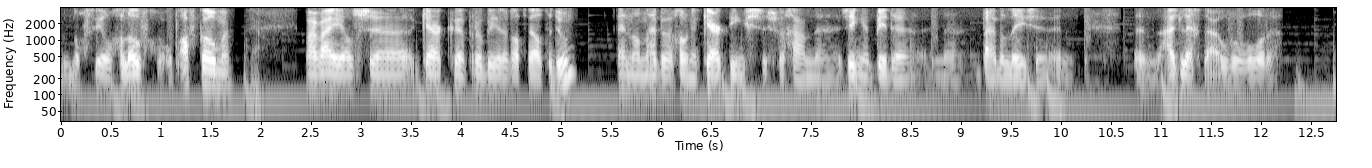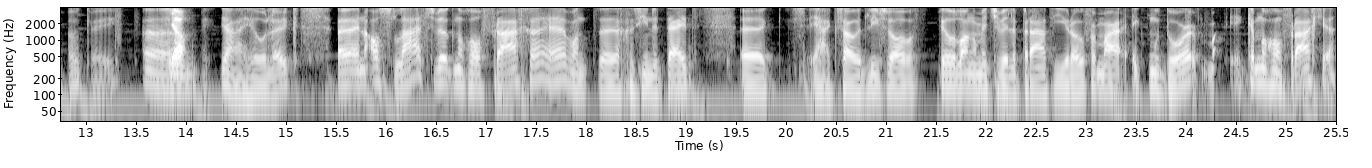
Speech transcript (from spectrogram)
nog veel gelovigen op afkomen. Maar wij als kerk proberen dat wel te doen. En dan hebben we gewoon een kerkdienst. Dus we gaan zingen, bidden, en, Bijbel lezen en een uitleg daarover horen. Oké. Ehm, Ja. ja, heel leuk. En als laatst wil ik nog wel vragen, hè, want gezien de tijd, ja, ik zou het liefst wel veel langer met je willen praten hierover, maar ik moet door. Maar ik heb nog wel een vraagje.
